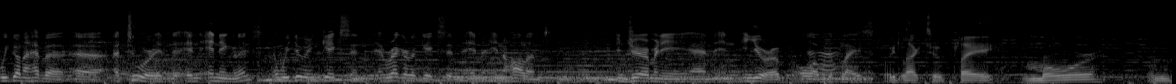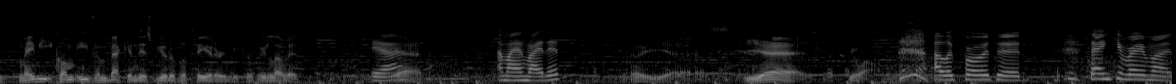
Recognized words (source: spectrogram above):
We're gonna have a, a, a tour in, the, in in England, and we're doing gigs in regular gigs in, in, in Holland, in Germany, and in, in Europe, all over the place. We'd like to play more and maybe come even back in this beautiful theater because we love it. yeah? Yeah. Am I invited? Oh, yes. Yes, you. I look forward to it. Thank you very much.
